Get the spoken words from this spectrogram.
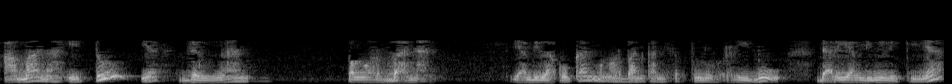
amanah itu ya dengan pengorbanan. Yang dilakukan mengorbankan 10 ribu dari yang dimilikinya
